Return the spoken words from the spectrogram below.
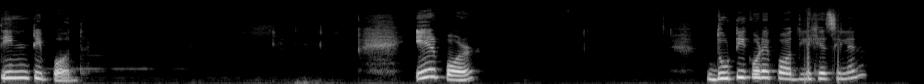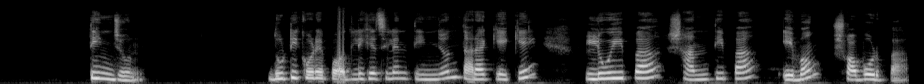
তিনটি পদ। এরপর দুটি করে পদ লিখেছিলেন তিনজন। দুটি করে পদ লিখেছিলেন তিনজন, তারা কে কে? লুইপা, শান্তিপা এবং সবরপা।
